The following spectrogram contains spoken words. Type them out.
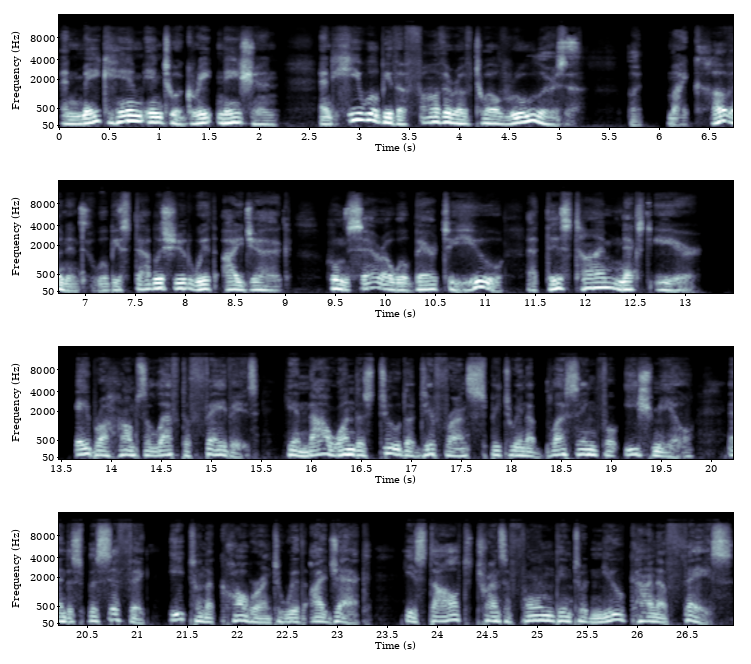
and make him into a great nation, and he will be the father of twelve rulers. But my covenant will be established with Isaac, whom Sarah will bear to you at this time next year. Abraham's left of phases. He now understood the difference between a blessing for Ishmael and the specific eternal covenant with Isaac. His thought transformed into a new kind of faith.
